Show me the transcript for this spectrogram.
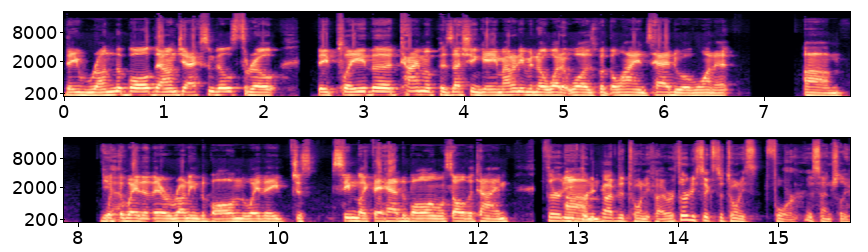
They run the ball down Jacksonville's throat. They play the time of possession game. I don't even know what it was, but the Lions had to have won it. Um, with the way that they were running the ball and the way they just seemed like they had the ball almost all the time. 30, Um, 35 to 25 or 36 to 24, essentially.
